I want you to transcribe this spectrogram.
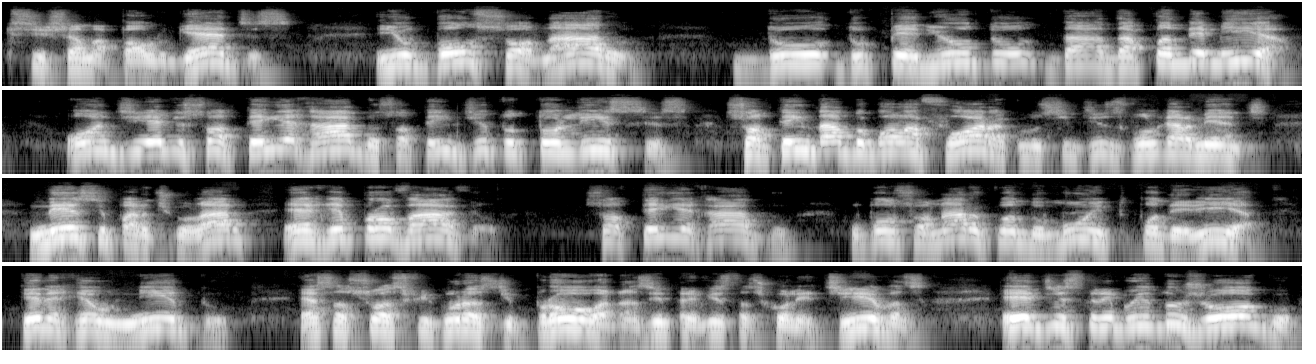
que se chama Paulo Guedes, e o Bolsonaro do, do período da, da pandemia, onde ele só tem errado, só tem dito tolices, só tem dado bola fora, como se diz vulgarmente. Nesse particular, é reprovável, só tem errado. O Bolsonaro, quando muito, poderia ter reunido essas suas figuras de proa nas entrevistas coletivas e distribuído o jogo,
